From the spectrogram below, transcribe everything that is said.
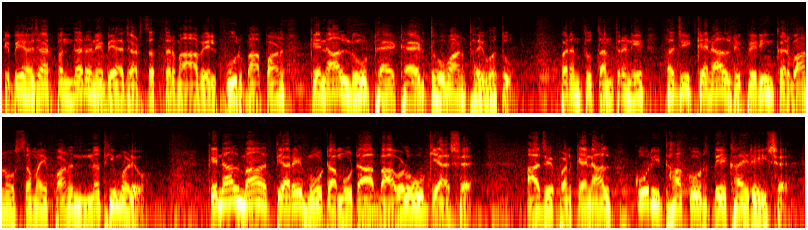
કે બે હજાર પંદર અને બે હજાર સત્તરમાં આવેલ પૂરમાં પણ કેનાલનું ઠેર ઠેર ધોવાણ થયું હતું. પરંતુ તંત્રને હજી કેનાલ રિપેરિંગ કરવાનો સમય પણ નથી મળ્યો. કેનાલમાં અત્યારે મોટા મોટા બાવળો ઉગ્યા છે. આજે પણ કેનાલ કોરી ધાકોર દેખાઈ રહી છે.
